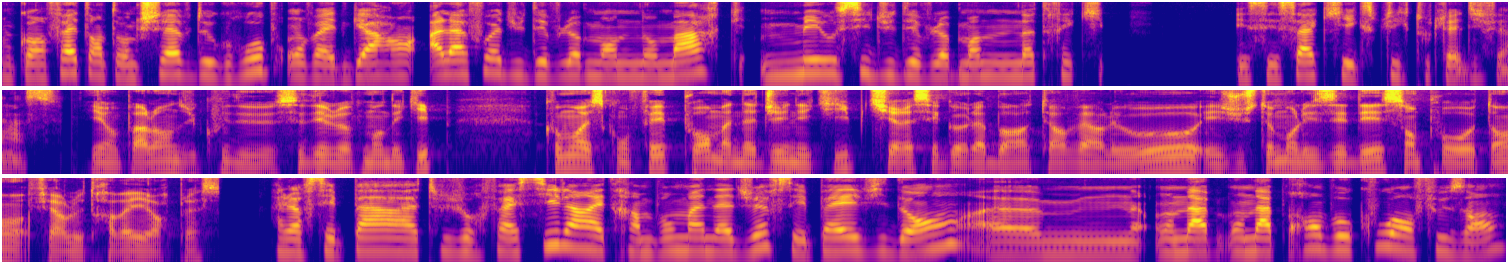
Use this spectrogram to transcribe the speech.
Donc en fait, en tant que chef de groupe, on va être garant à la fois du développement de nos marques, mais aussi du développement de notre équipe. Et c'est ça qui explique toute la différence. Et en parlant du coup de ce développement d'équipe, comment est-ce qu'on fait pour manager une équipe, tirer ses collaborateurs vers le haut et justement les aider sans pour autant faire le travail à leur place? Alors c'est pas toujours facile, hein. être un bon manager, c'est pas évident. Euh, on, on apprend beaucoup en faisant.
